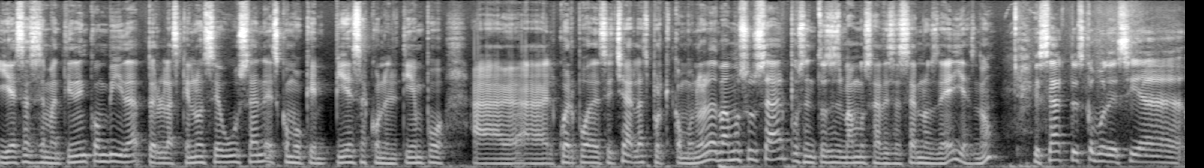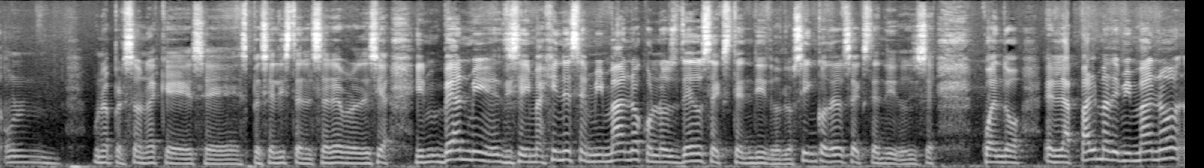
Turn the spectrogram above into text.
y esas se mantienen con vida, pero las que no se usan es como como que empieza con el tiempo al cuerpo a desecharlas, porque como no las vamos a usar, pues entonces vamos a deshacernos de ellas, ¿no? Exacto, es como decía una persona que es eh, especialista en el cerebro, decía, y vean mi, dice, imagínense mi mano con los dedos extendidos, los cinco dedos extendidos, dice, cuando en la palma de mi mano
